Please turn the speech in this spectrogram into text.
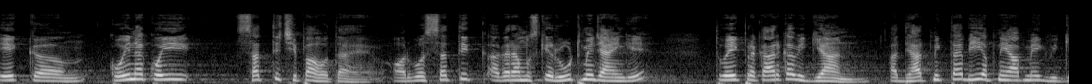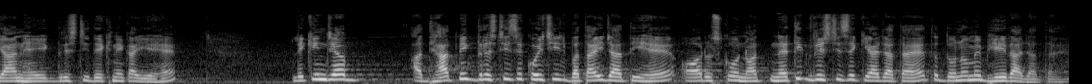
एक कोई ना कोई सत्य छिपा होता है। और वो सत्य अगर हम उसके रूट में जाएँगे तो एक प्रकार का विज्ञान आध्यात्मिकता भी अपने आप में एक विज्ञान है, एक दृष्टि देखने का ये है। लेकिन जब आध्यात्मिक दृष्टि से कोई चीज़ बताई जाती है और उसको नैतिक दृष्टि से किया जाता है तो दोनों में भेद आ जाता है।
